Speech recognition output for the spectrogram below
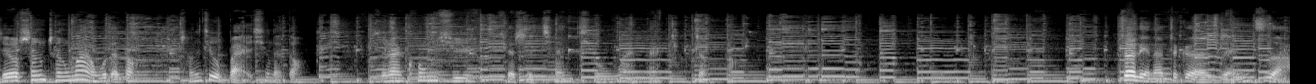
只有生成万物的道，成就百姓的道，虽然空虚，却是千秋万代的正道。这里呢，这个人字啊，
